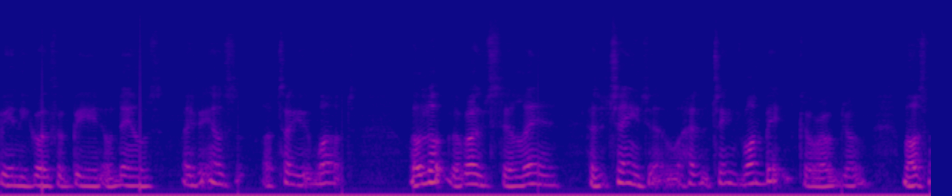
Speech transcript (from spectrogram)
be any growth of beard or nails. Anything else, I'll tell you it worked. Well, look, the road's still there. Hasn't changed. Uh, hasn't changed one bit, Kurojo. Uh, Master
